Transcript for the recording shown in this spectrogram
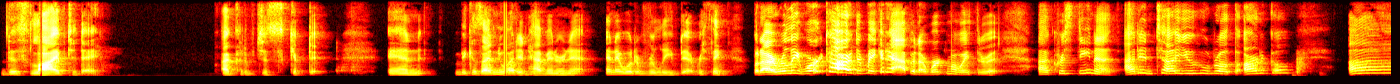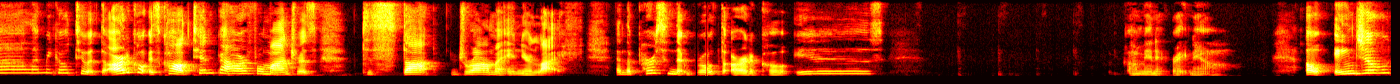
this live today. I could have just skipped it. And because I knew I didn't have internet and it would have relieved everything. But I really worked hard to make it happen. I worked my way through it. Uh, Christina, I didn't tell you who wrote the article. Uh, let me go to it. The article is called 10 Powerful Mantras to Stop Drama in Your Life. And the person that wrote the article is, I'm in it right now. Oh, Angel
